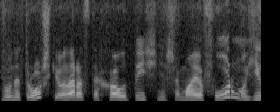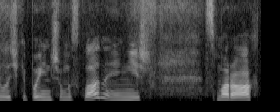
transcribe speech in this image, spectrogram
ну не трошки, вона росте хаотичніше, має форму, гілочки по-іншому складені, ніж смарагд.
